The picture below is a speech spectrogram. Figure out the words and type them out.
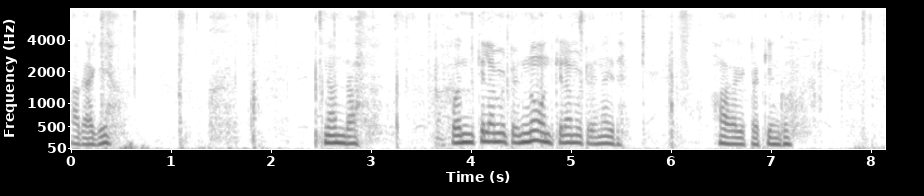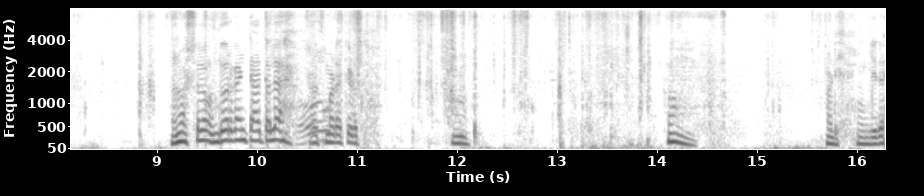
ಹಾಗಾಗಿ ಇನ್ನೊಂದು ಒಂದು ಕಿಲೋಮೀಟ್ರ್ ಇನ್ನೂ ಒಂದು ಕಿಲೋಮೀಟ್ರ್ ಏನೋ ಇದೆ. ಹಾಗಾಗಿ ಟ್ರೆಕ್ಕಿಂಗು ಆಲ್ಮೋಸ್ಟ್ ಒಂದೂವರೆ ಗಂಟೆ ಆಯ್ತಲ್ಲ? ಟ್ರೆಕ್ ಮಾಡೋಕೆ ಇಡ್ತು ಹ್ಞೂ ಹ್ಞೂ ನೋಡಿ, ಹಿಂಗಿದೆ.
